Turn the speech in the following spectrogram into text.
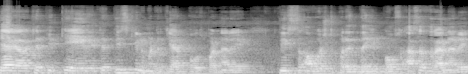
त्या गावाच्या तितके एरियाच्या तीस किलोमीटरच्या आत पाऊस पडणार आहे. तीस ऑगस्टपर्यंत ही पाऊस असाच राहणार आहे.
